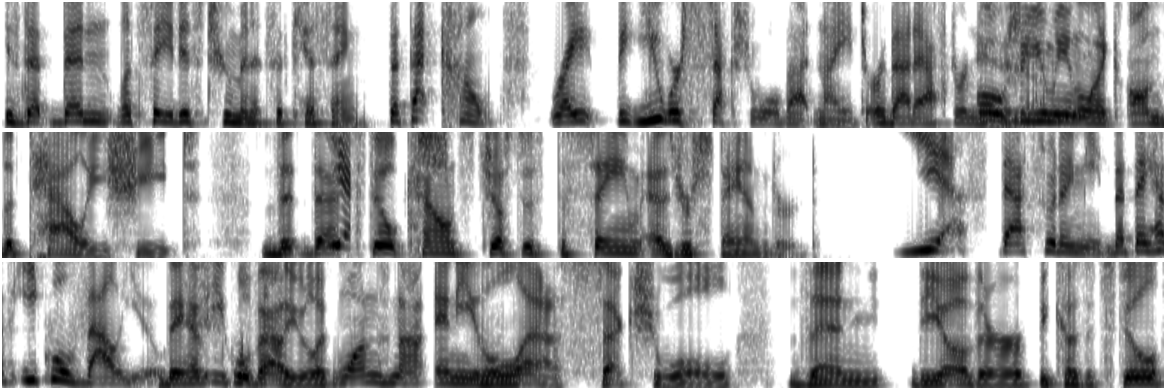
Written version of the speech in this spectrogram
is that then let's say it is two minutes of kissing, that that counts, right? That you were sexual that night or that oh, afternoon. Oh, so you mean like on the tally sheet that that yeah. still counts just as the same as your standard? Yes, that's what I mean. That they have equal value. They have equal value. Like one's not any less sexual than the other because it's still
